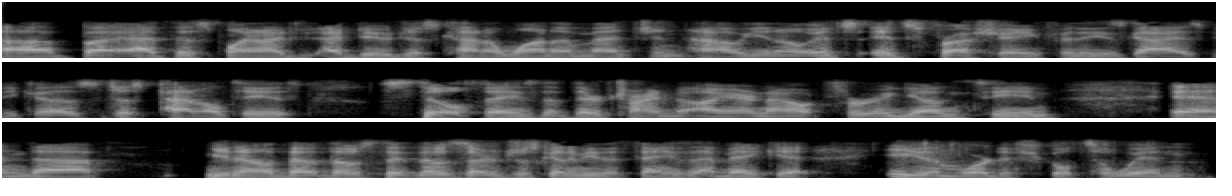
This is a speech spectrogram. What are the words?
Uh, but at this point, I, I do just kind of want to mention how you know it's it's frustrating for these guys because just penalties, still things that they're trying to iron out for a young team, and uh, you know th- those th- those are just going to be the things that make it even more difficult to win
